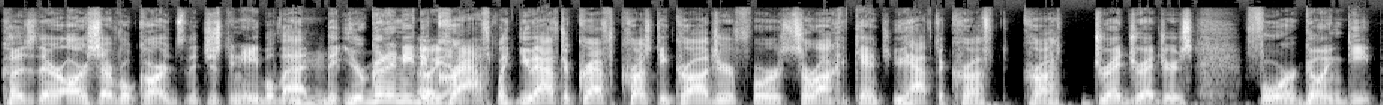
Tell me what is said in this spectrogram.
because there are several cards that just enable that Mhm. that you're going to need to Oh, yeah. craft. Like you have to craft Krusty Crodger for Soraka Kench. You have to craft, craft Dread Dredgers for going deep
